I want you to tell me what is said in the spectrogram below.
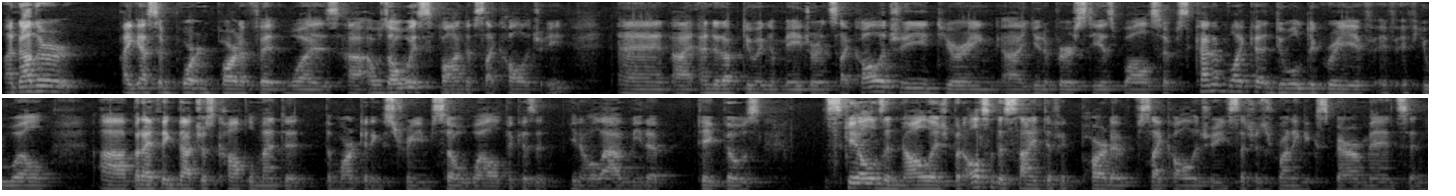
Another I guess important part of it was uh, I was always fond of psychology, and I ended up doing a major in psychology during uh, university as well. So it's kind of like a dual degree, if if, if you will. Uh, but I think that just complemented the marketing stream so well because it you know allowed me to take those skills and knowledge, but also the scientific part of psychology, such as running experiments and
